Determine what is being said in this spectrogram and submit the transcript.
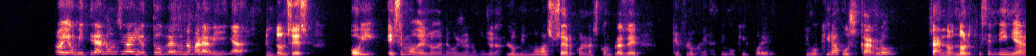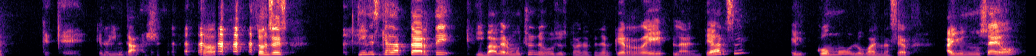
Oye, omitir anuncio a YouTube es una maravilla. Entonces, hoy ese modelo de negocio no funciona. Lo mismo va a suceder con las compras de, qué flojera, tengo que ir por él, tengo que ir a buscarlo. O sea, no, no lo tienes en línea, que, qué vintage, ¿no? Entonces, tienes que adaptarte y va a haber muchos negocios que van a tener que replantearse el cómo lo van a hacer. Hay un museo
